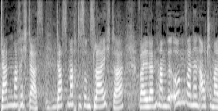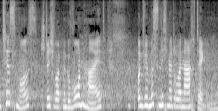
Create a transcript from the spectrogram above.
dann mache ich das. Mhm. Das macht es uns leichter, weil dann haben wir irgendwann einen Automatismus, Stichwort eine Gewohnheit, und wir müssen nicht mehr drüber nachdenken.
